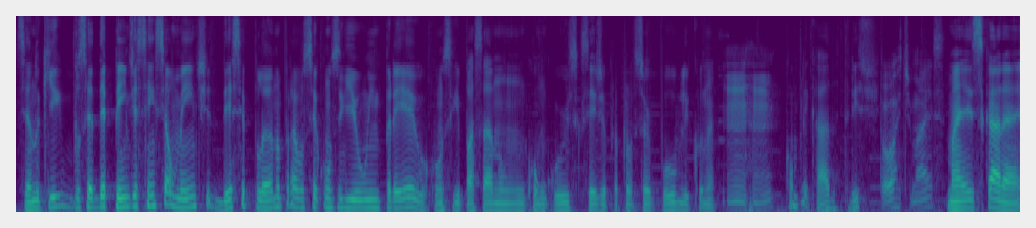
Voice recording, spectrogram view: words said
sendo que você depende essencialmente desse plano para você conseguir um emprego, conseguir passar num concurso que seja para professor público, né? Uhum. Complicado, triste. Porra, demais. Mas, cara,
